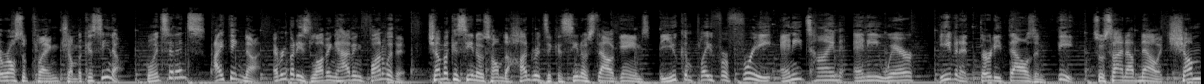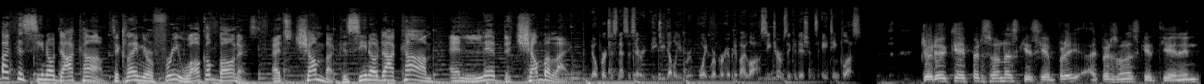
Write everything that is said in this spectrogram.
were also playing Chumba Casino. Coincidence? I think not. Everybody's loving having fun with it. Chumba Casino is home to hundreds of casino style games that you can play for free anytime, anywhere, even at 30,000 feet. So sign up now at chumbacasino.com to claim your free welcome bonus. That's chumbacasino.com and live the Chumba life. No purchase necessary. VGW. Void were prohibited by law. See terms and conditions. 18 plus. Yo creo que hay personas que siempre, hay personas que tienen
